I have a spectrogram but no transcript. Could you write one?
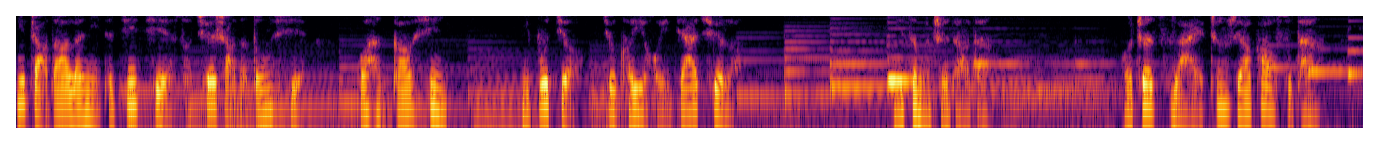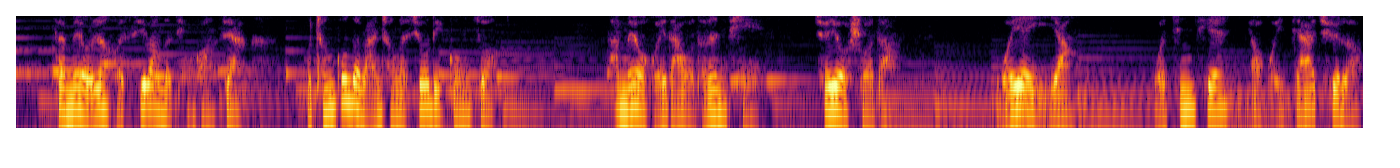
你找到了你的机器所缺少的东西，我很高兴。你不久。”就可以回家去了。你怎么知道的？我这次来正是要告诉他，在没有任何希望的情况下，我成功的完成了修理工作。他没有回答我的问题，却又说道：“我也一样，我今天要回家去了。”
